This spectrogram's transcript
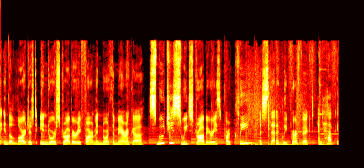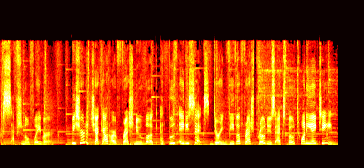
in the largest indoor strawberry farm in North America, Smuccies sweet strawberries are clean, aesthetically perfect, and have exceptional flavor. Be sure to check out our fresh new look at Booth 86 during Viva Fresh Produce Expo 2018.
